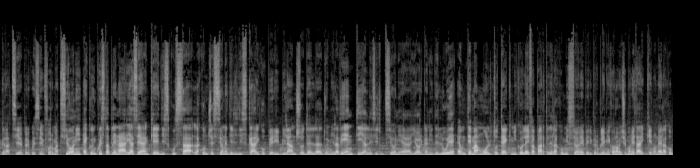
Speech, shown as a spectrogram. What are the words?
Grazie per queste informazioni. Ecco, in questa plenaria si è anche discussa la concessione del discarico per il bilancio del 2020 alle istituzioni e agli organi dell'UE. È un tema molto tecnico. Lei fa parte della Commissione per i problemi economici e monetari, che non è la Commissione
